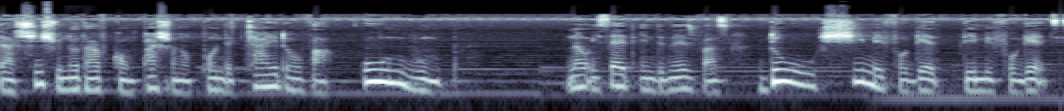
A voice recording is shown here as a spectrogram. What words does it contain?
that she should not have compassion upon the child of her own womb? Now he said in the next verse, though she may forget, they may forget,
